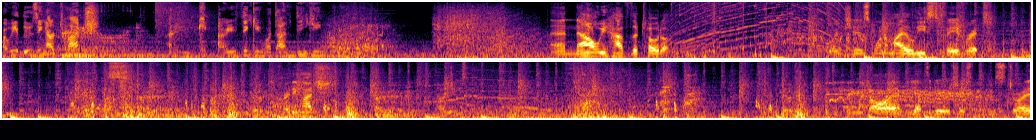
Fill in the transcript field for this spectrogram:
Are we losing our touch? Are you are you thinking what I'm thinking? And now we have the totem, which is one of my least favorite. Pretty much. Oh jeez. Pretty much all you have to do is just destroy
